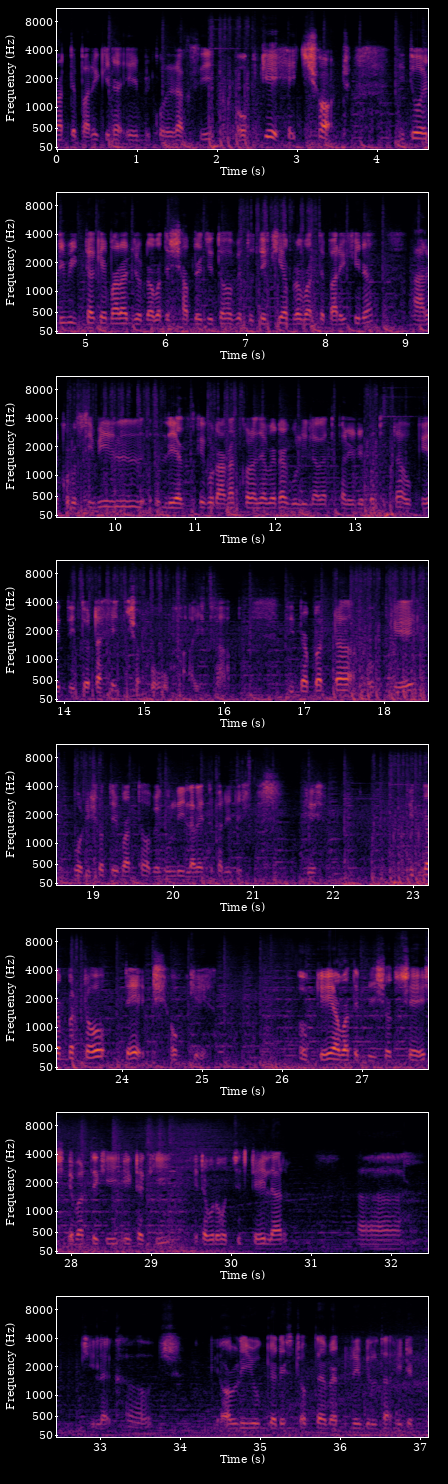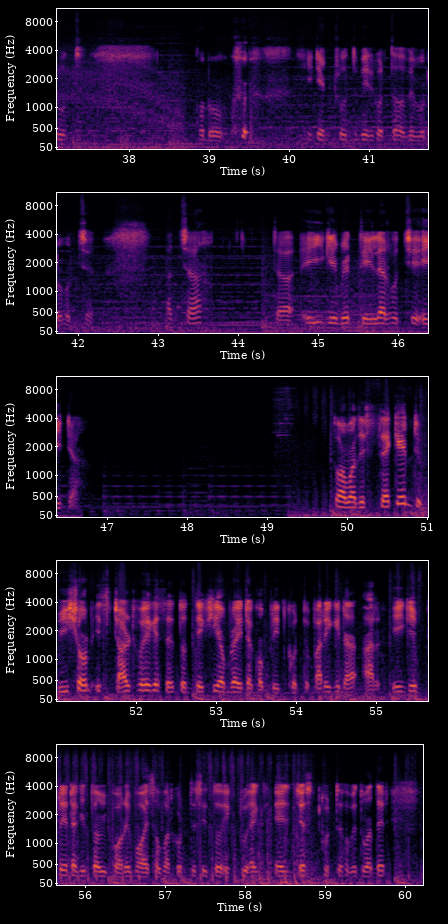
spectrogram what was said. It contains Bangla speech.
মারতে পারে কিনা এম করে রাখছি। ওকে হেডশট দ্বিতীয় এনিমিটাকে মারার জন্য আমাদের সামনে যেতে হবে, তো দেখি আমরা মারতে পারি কিনা। আর কোনো সিভিল লিয়ান্সকে কোনো আঘাত করা যাবে না, গুলি লাগাতে পারি পারিনি প্রথমটা ওকে দ্বিতীয়টা হেডশট ও ভাই সাপ তিন নাম্বারটা ওকে পরিশোধে মারতে হবে, গুলি লাগাইতে পারিনি। ওকে তিন নাম্বারটাও ডেট ওকে ওকে, আমাদের মিশন শেষ। এবার দেখি এটা কি? এটা মনে হচ্ছে টেইলার কি লেখা হচ্ছে? Only you can stop them and reveal the hidden truth কোনো হিডেন ট্রুথ বের করতে হবে মনে হচ্ছে। আচ্ছা এটা এই গেমের ট্রেইলার হচ্ছে এইটা। তো আমাদের সেকেন্ড মিশন স্টার্ট হয়ে গেছে, তো দেখি আমরা এটা কমপ্লিট করতে পারি কিনা। আর এই গেম প্লেটা কিন্তু আমি পরে ভয়েস ওভার করতেছি, তো একটু অ্যাডজাস্ট করতে হবে তোমাদের।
